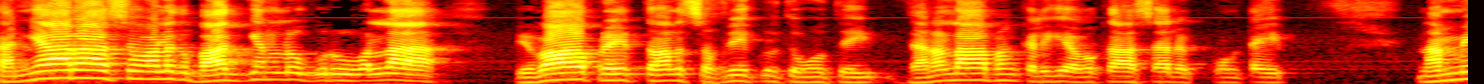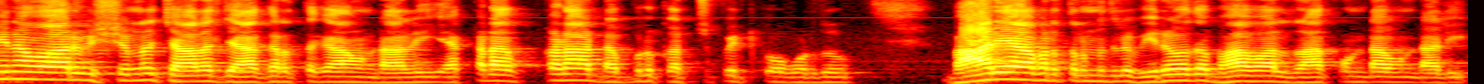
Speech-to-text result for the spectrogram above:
కన్యారాశి వాళ్ళకు భాగ్యంలో గురువు వల్ల వివాహ ప్రయత్నాలు సఫలీకృతం అవుతాయి ధనలాభం కలిగే అవకాశాలు ఎక్కువ ఉంటాయి. నమ్మిన వారి విషయంలో చాలా జాగ్రత్తగా ఉండాలి. ఎక్కడక్కడ డబ్బులు ఖర్చు పెట్టుకోకూడదు. భార్యాభర్తల మధ్యలో విరోధ భావాలు రాకుండా ఉండాలి.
